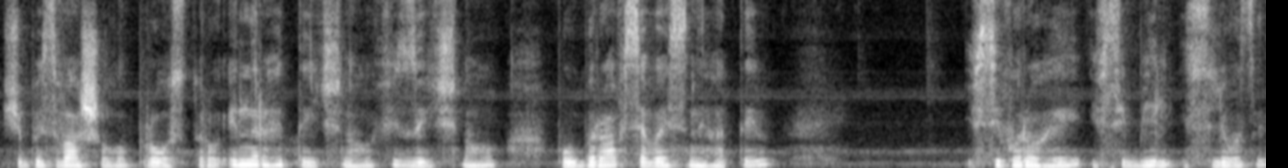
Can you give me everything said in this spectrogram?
щоб із вашого простору енергетичного, фізичного поубирався весь негатив, і всі вороги, і всі біль, і сльози.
